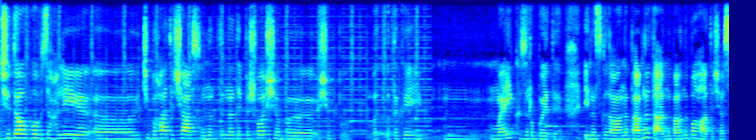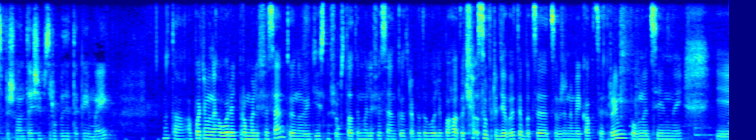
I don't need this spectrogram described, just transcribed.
чи довго взагалі, е, чи багато часу на, на те пішло, щоб, щоб такий мейк зробити. І не сказала, напевно, так, напевно, багато часу пішло на те, щоб зробити такий мейк. Ну так, а потім вони говорять про маліфісенту. Ну і дійсно, щоб стати маліфісентою, треба доволі багато часу приділити, бо це, це вже не мейкап, це грим повноцінний. І...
